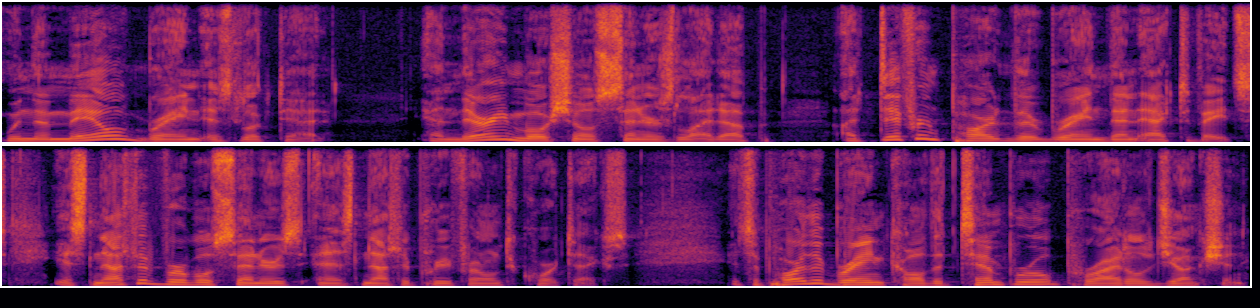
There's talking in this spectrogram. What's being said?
when the male brain is looked at and their emotional centers light up, a different part of their brain then activates. It's not the verbal centers and it's not the prefrontal cortex. It's a part of the brain called the temporal parietal junction.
